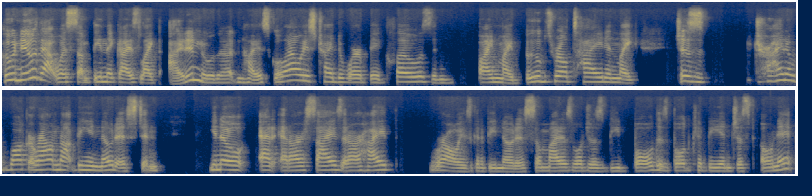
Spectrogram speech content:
Who knew that was something that guys liked? I didn't know that in high school. I always tried to wear big clothes and bind my boobs real tight and like just try to walk around not being noticed. And you know, at at our size, at our height, we're always going to be noticed. So might as well just be bold as bold could be and just own it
